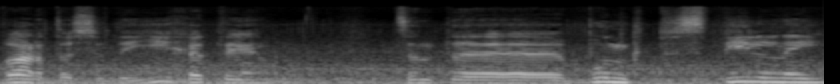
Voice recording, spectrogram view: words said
Варто сюди їхати. Це е, пункт спільний.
